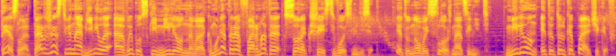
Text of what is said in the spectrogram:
Тесла торжественно объявила о выпуске миллионного аккумулятора формата 4680. Эту новость сложно оценить. Миллион — это только пальчиков,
